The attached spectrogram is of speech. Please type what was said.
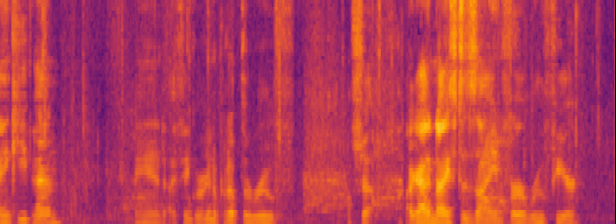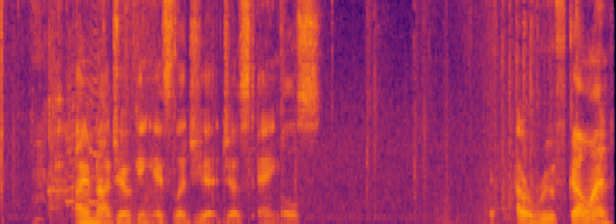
Anki pen. And I think we're gonna put up the roof. I'll show. I got a nice design for a roof here. I am not joking. It's legit just angles. A roof going,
